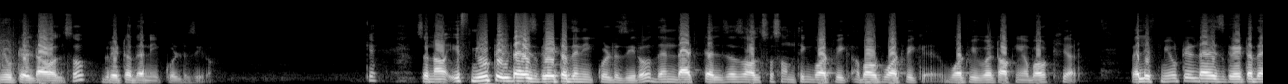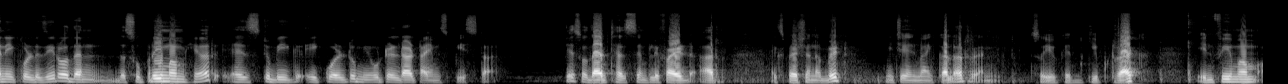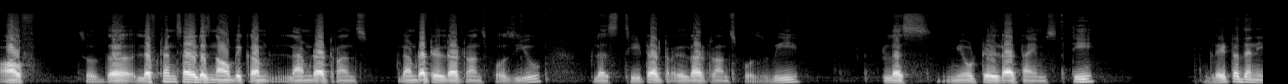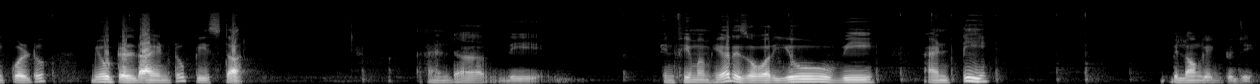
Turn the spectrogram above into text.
mu tilde also greater than equal to 0. Okay. So, now if mu tilde is greater than equal to 0 then that tells us also something what we about what we what we were talking about here. Well, if mu tilde is greater than equal to 0 then the supremum here is to be equal to mu tilde times p star. Okay. So, that has simplified our expression a bit me change my color and so you can keep track infimum of so the left hand side has now become lambda trans lambda tilde transpose u plus theta tilde transpose v plus mu tilde times t greater than equal to mu tilde into p star and uh, the infimum here is over u, v and t belonging to G.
